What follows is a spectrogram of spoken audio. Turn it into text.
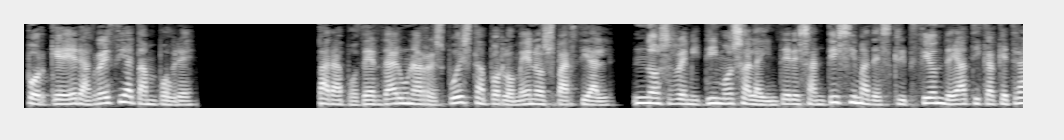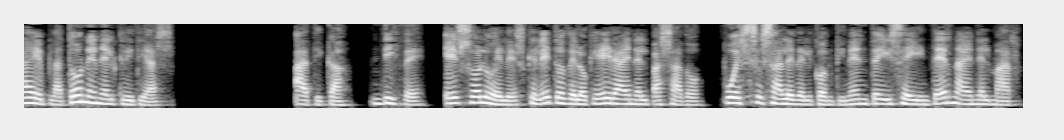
¿Por qué era Grecia tan pobre? Para poder dar una respuesta por lo menos parcial, nos remitimos a la interesantísima descripción de Ática que trae Platón en el Critias. Ática, dice, es solo el esqueleto de lo que era en el pasado, pues se sale del continente y se interna en el mar,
